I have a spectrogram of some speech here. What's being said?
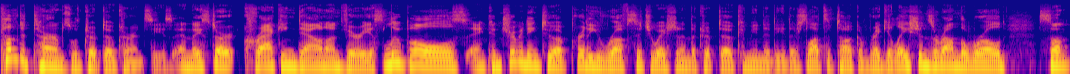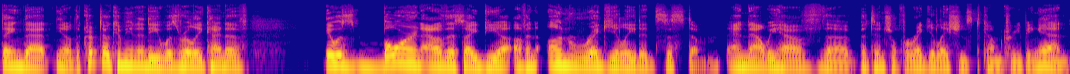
come to terms with cryptocurrencies and they start cracking down on various loopholes and contributing to a pretty rough situation in the crypto community. There's lots of talk of regulations around the world, something that, you know, the crypto community was really kind of it was born out of this idea of an unregulated system. And now we have the potential for regulations to come creeping in.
